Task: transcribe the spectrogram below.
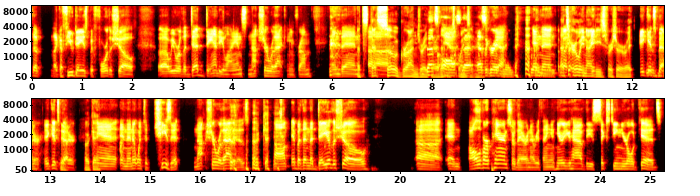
the like a few days before the show. Uh, we were the Dead Dandelions. Not sure where that came from. And then That's that's uh, so grunge right That's there. That awesome. That, that's a great Yeah. name. and then that's but early it- '90s for sure, right? It, it gets Mhm. better. It gets Yeah. better. Okay, And and then it went to Cheese It. Not sure where that is. okay. um, eh, but then the day of the show, uh, and all of our parents are there and everything. And here you have these 16 year old kids,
